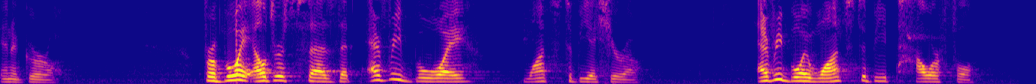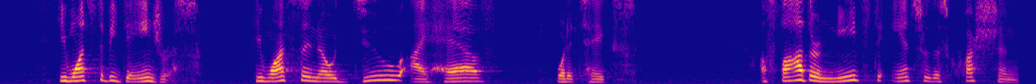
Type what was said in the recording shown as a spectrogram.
and a girl. For a boy, Eldredge says that every boy wants to be a hero. Every boy wants to be powerful. He wants to be dangerous. He wants to know do I have what it takes? A father needs to answer this question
